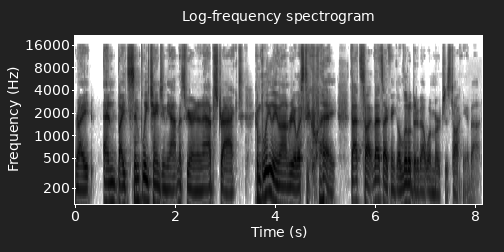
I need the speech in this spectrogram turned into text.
right? And by simply changing the atmosphere in an abstract completely non-realistic way that's that's i think a little bit about what Murch is talking about.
